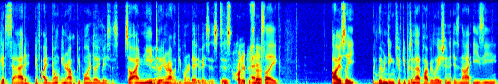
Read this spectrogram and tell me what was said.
get sad if I don't interact with people on a daily basis. So I need Yeah. to interact with people on a daily basis. Hundred And percent. And it's like, obviously, limiting 50% of that population is not easy,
